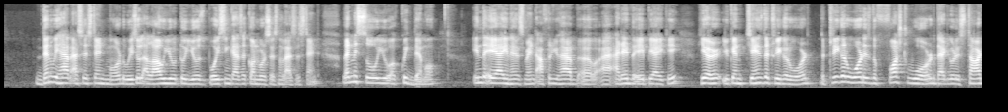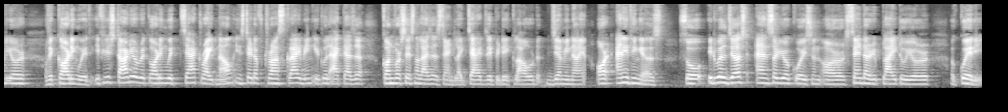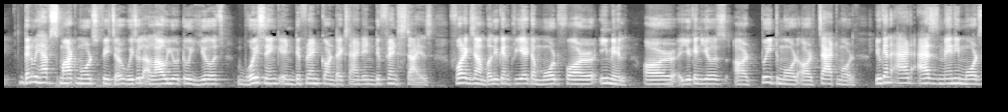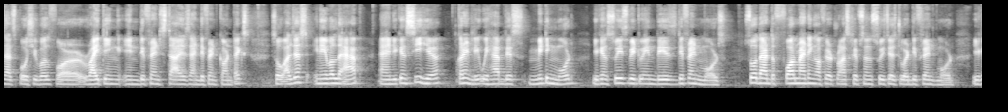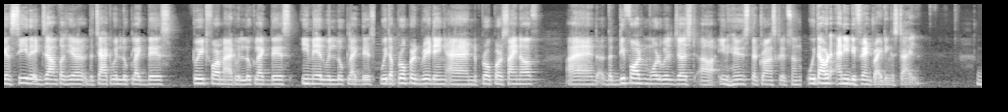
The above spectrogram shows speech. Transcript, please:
Then we have assistant mode which will allow you to use VoiceInk as a conversational assistant. Let me show you a quick demo. In the AI enhancement after you have uh, added the API key, here you can change the trigger word. The trigger word is the first word that you will start your recording with. If you start your recording with chat right now, instead of transcribing, it will act as a conversational assistant like ChatGPT, Claude Gemini, or anything else. So it will just answer your question or send a reply to your uh, query. Then we have smart modes feature which will allow you to use VoiceInk in different contexts and in different styles. For example, you can create a mode for email or you can use our tweet mode or chat mode. You can add as many modes as possible for writing in different styles and different contexts. So I'll just enable the app and you can see here currently we have this meeting mode. You can switch between these different modes so that the formatting of your transcription switches to a different mode. You can see the example here. The chat will look like this. Tweet format will look like this. Email will look like this with a proper greeting and proper sign off and the default mode will just uh, enhance the transcription without any different writing style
